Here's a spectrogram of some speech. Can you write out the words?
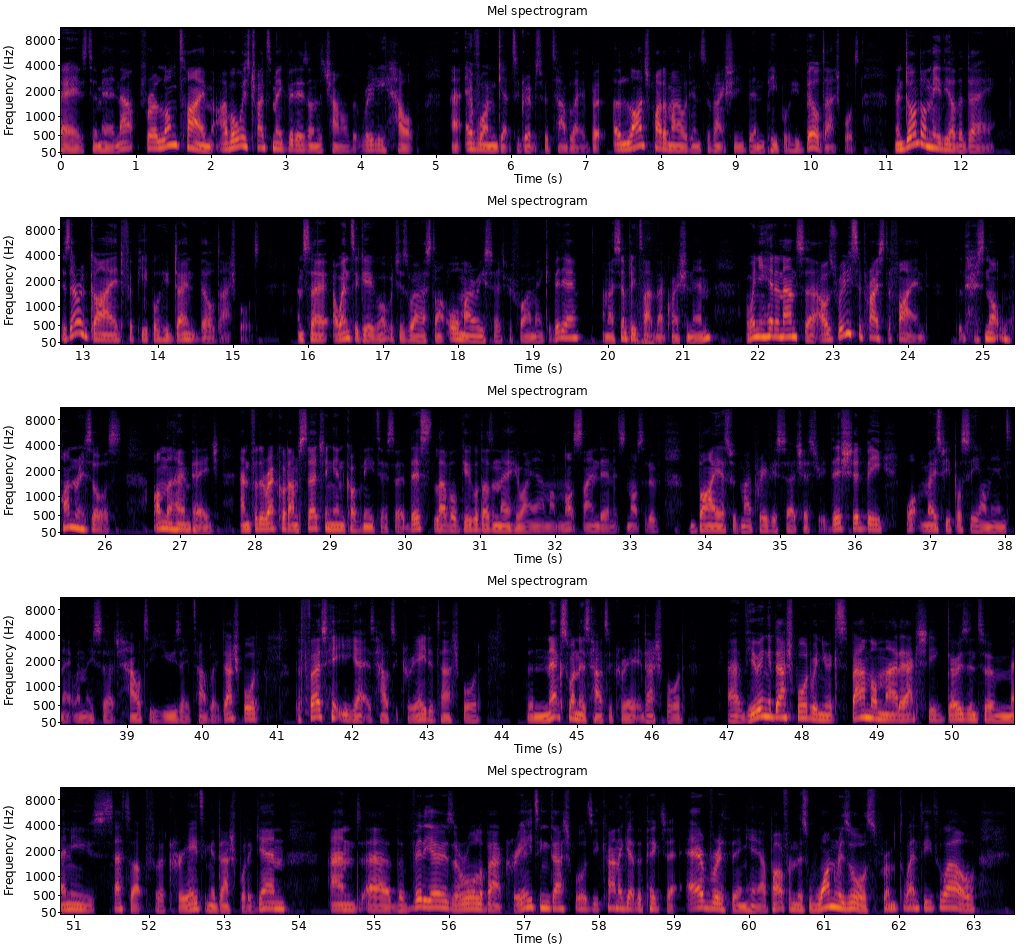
Hey, it's Tim here. Now, for a long time, I've always tried to make videos on this channel that really help uh, everyone get to grips with Tableau, but a large part of my audience have actually been people who build dashboards. And it dawned on me the other day, is there a guide for people who don't build dashboards? And so I went to Google, which is where I start all my research before I make a video, and I simply typed that question in. And when you hit an answer, I was really surprised to find that there's not one resource on the homepage. And for the record, I'm searching incognito. So at this level, Google doesn't know who I am. I'm not signed in. It's not sort of biased with my previous search history. This should be what most people see on the internet when they search how to use a Tableau dashboard. The first hit you get is how to create a dashboard. The next one is how to create a dashboard. Uh, viewing a dashboard, when you expand on that, it actually goes into a menu setup for creating a dashboard again and uh, the videos are all about creating dashboards. You kind of get the picture. Everything here, apart from this one resource from 2012,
